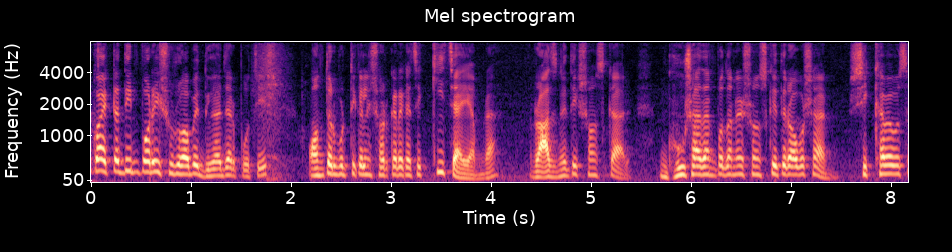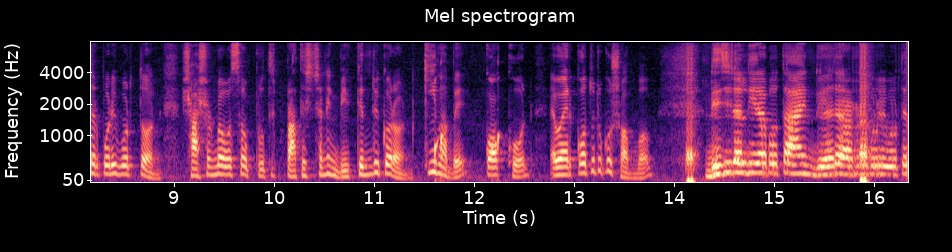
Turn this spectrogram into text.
কয়েকটা দিন পরেই শুরু হবে দুই হাজার পঁচিশ। অন্তর্বর্তীকালীন সরকারের কাছে কি চাই আমরা? রাজনৈতিক সংস্কার, ঘুষ আদান প্রদানের সংস্কৃতির অবসান, শিক্ষা ব্যবস্থার পরিবর্তন, শাসন ব্যবস্থা প্রাতিষ্ঠানিক বিকেন্দ্রীকরণ কীভাবে, কখন এবং এর কতটুকু সম্ভব? ডিজিটাল নিরাপত্তা আইন দুই হাজার আঠারো পরিবর্তে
